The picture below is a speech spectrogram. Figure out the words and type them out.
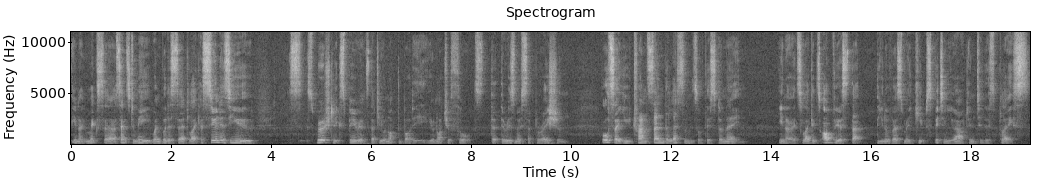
you know it makes uh, sense to me when Buddha said like as soon as you spiritually experience that you are not the body, you're not your thoughts, that there is no separation. Also, you transcend the lessons of this domain. You know, it's like it's obvious that the universe may keep spitting you out into this place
